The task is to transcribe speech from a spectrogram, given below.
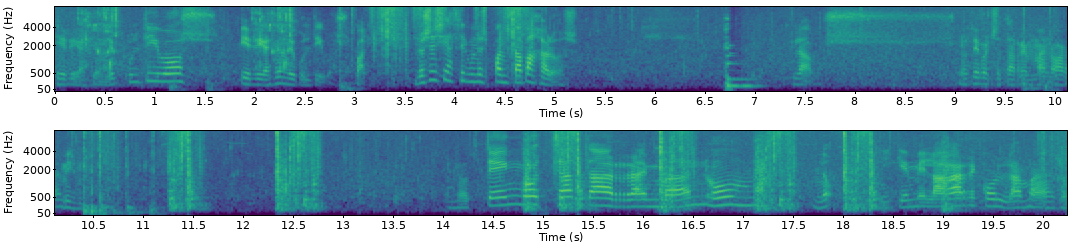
Irrigación de cultivos Irrigación de cultivos, vale No sé si hacer un espantapájaros Clavos No tengo chatarra en mano ahora mismo No tengo chatarra en mano. No, ni que me la agarre con la mano.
